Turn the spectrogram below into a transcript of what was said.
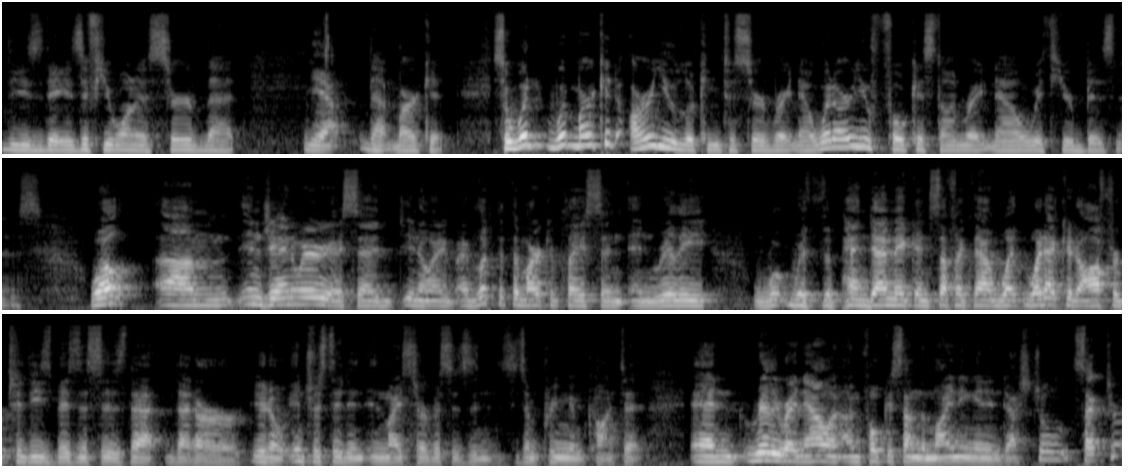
these days if you want to serve that yeah that market. So what what market are you looking to serve right now? What are you focused on right now with your business? Well, um, in January, I said, you know, I, have looked at the marketplace and, and really w- with the pandemic and stuff like that, what, what I could offer to these businesses that, that are, you know, interested in, in my services and some premium content. And really, right now, I'm focused on the mining and industrial sector,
